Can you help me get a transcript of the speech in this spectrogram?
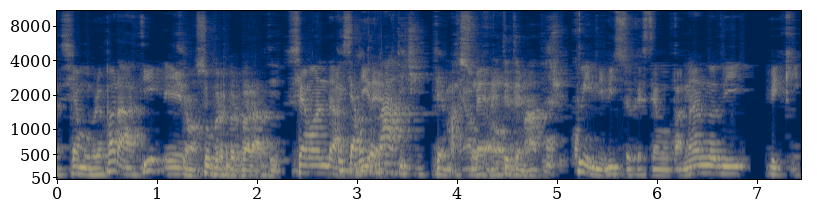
eh, siamo preparati e Siamo super preparati. siamo andati E siamo tematici. Tema- Assolutamente tematici. Quindi, visto che stiamo parlando di viking,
